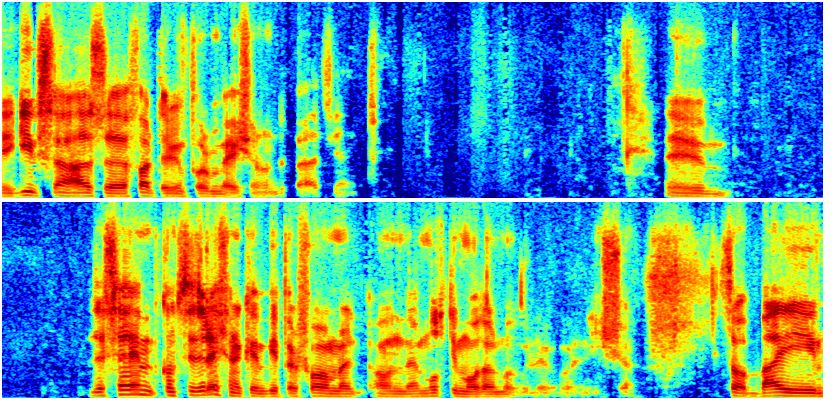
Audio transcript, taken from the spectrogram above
uh, gives us uh, further information on the patient. Um, the same consideration can be performed on the multimodal recognition. So by uh,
